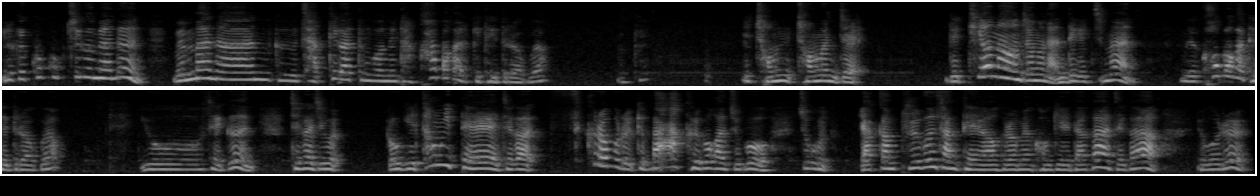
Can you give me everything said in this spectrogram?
이렇게 콕콕 찍으면은 웬만한 그 잡티 같은 거는 다 커버가 이렇게 되더라고요 이렇게? 이 점, 점은 이제 내 튀어나온 점은 안 되겠지만 이게 커버가 되더라고요. 요 색은 제가 지금 여기 턱 밑에 제가 스크럽으로 이렇게 막 긁어가지고 조금 약간 붉은 상태예요. 그러면 거기에다가 제가 요거를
